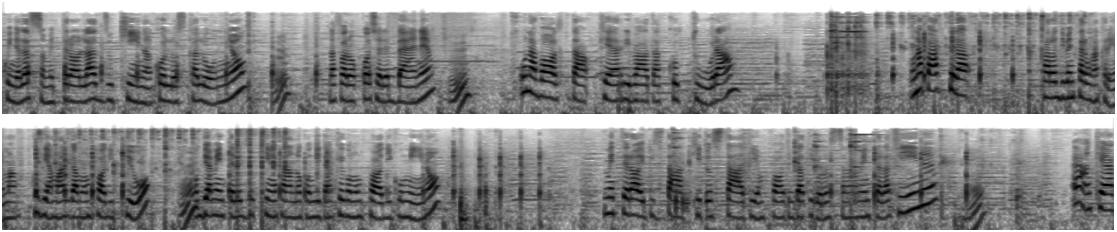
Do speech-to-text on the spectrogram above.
Quindi adesso metterò la zucchina con lo scalogno, la farò cuocere bene. Una volta che è arrivata a cottura, una parte la farò diventare una crema, così amalgama un po' di più. Ovviamente le zucchine saranno condite anche con un po' di cumino. Metterò i pistacchi tostati e un po' tritati grossolanamente alla fine. E anche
